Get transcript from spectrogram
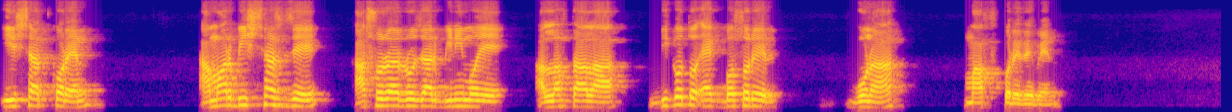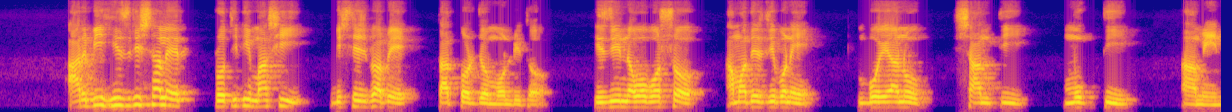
ঈর্ষাদ করেন, আমার বিশ্বাস যে আশুরার রোজার বিনিময়ে আল্লাহ তাআলা বিগত এক বছরের গুণা মাফ করে দেবেন। আরবি হিজরি সালের প্রতিটি মাসই বিশেষভাবে তাৎপর্য তাৎপর্যমণ্ডিত। হিজরি নববর্ষ আমাদের জীবনে বয়ে আনুক শান্তি মুক্তি আমিন।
